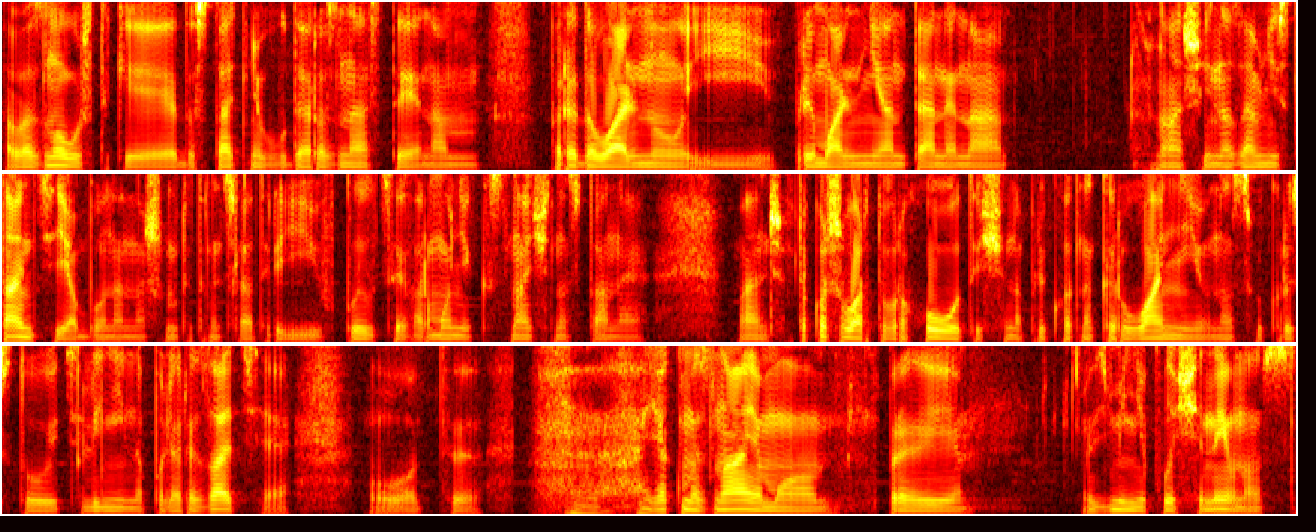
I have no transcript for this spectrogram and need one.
Але знову ж таки достатньо буде рознести нам передавальну і приймальні антени на нашій наземній станції або на нашому ретрансляторі, і вплив цих гармонік значно стане меншим. Також варто враховувати, що, наприклад, на керуванні у нас використовується лінійна поляризація. От, е, як ми знаємо, при зміні площини у нас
